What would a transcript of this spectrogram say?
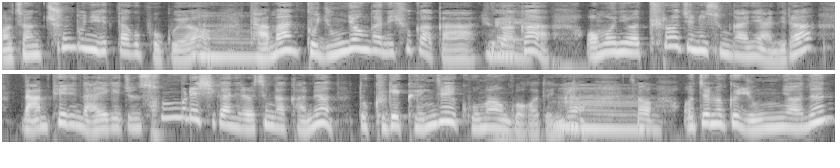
어, 전 충분히 했다고 보고요. 다만 그 6년간의 휴가가, 휴가가 어머니와 틀어지는 순간이 아니라 남편이 나에게 준 선물의 시간이라고 생각하면 또 그게 굉장히 고마운 거거든요. 그래서 어쩌면 그 6년은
